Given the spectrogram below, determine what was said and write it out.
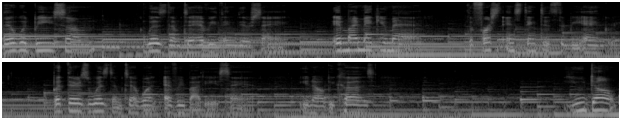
there would be some wisdom to everything they're saying. It might make you mad. The first instinct is to be angry. But there's wisdom to what everybody is saying, you know, because you don't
